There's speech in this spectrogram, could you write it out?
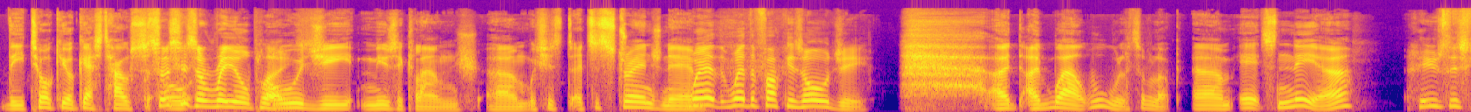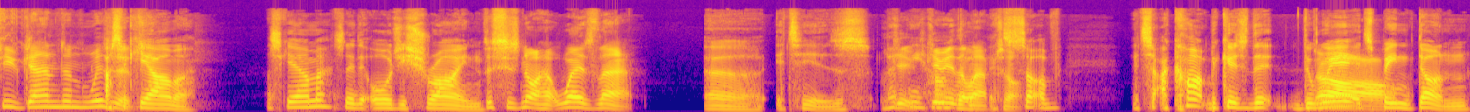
the Tokyo Guest House. So this O- is a real place. Oji Music Lounge, um, which is it's a strange name. Where where the fuck is Oji? I, I, well, ooh, let's have a look. Um, it's near Who's this Ugandan wizard? Asukayama. Asukayama. It's near the Oji Shrine. This is not how. Where's that? Uh, it is. Let Gi- me give me the laptop. It's sort of. It's I can't because the the way it's been done.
